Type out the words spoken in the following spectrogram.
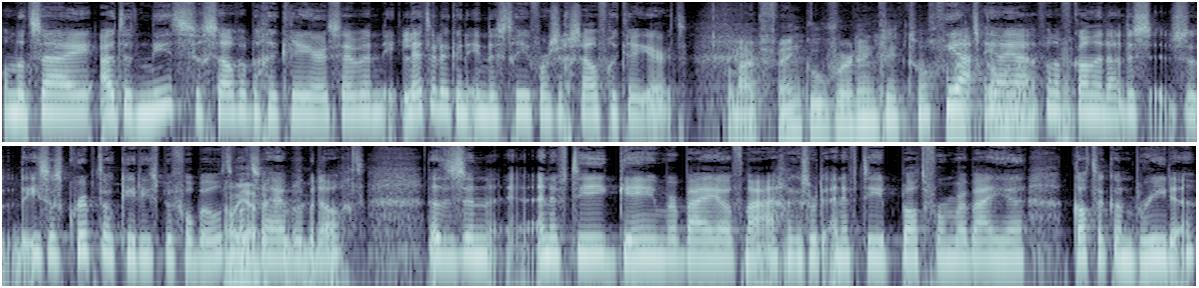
Omdat zij uit het niets zichzelf hebben gecreëerd. Ze hebben letterlijk een industrie voor zichzelf gecreëerd. Vanuit Vancouver, denk ik, toch? Ja, Vanuit ja, Canada? ja, vanaf Canada. Dus iets als CryptoKitties bijvoorbeeld, Oh wat ja, zij hebben bedacht. Dat is een NFT-game waarbij je, of nou eigenlijk een soort NFT-platform waarbij je katten kan breeden.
